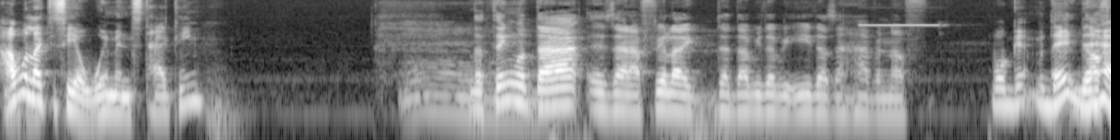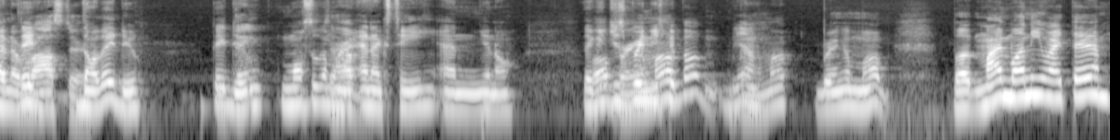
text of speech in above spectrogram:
I would like to see a women's tag team. The thing with that is that I feel like the WWE doesn't have enough. Well, get they, they Enough have in the they, roster. No, they do. They You do. think? Most of them are NXT, and you know, they Well, can just bring bring, these 'em people up. up. Yeah, Bring 'em up. bring them up. But my money right there,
